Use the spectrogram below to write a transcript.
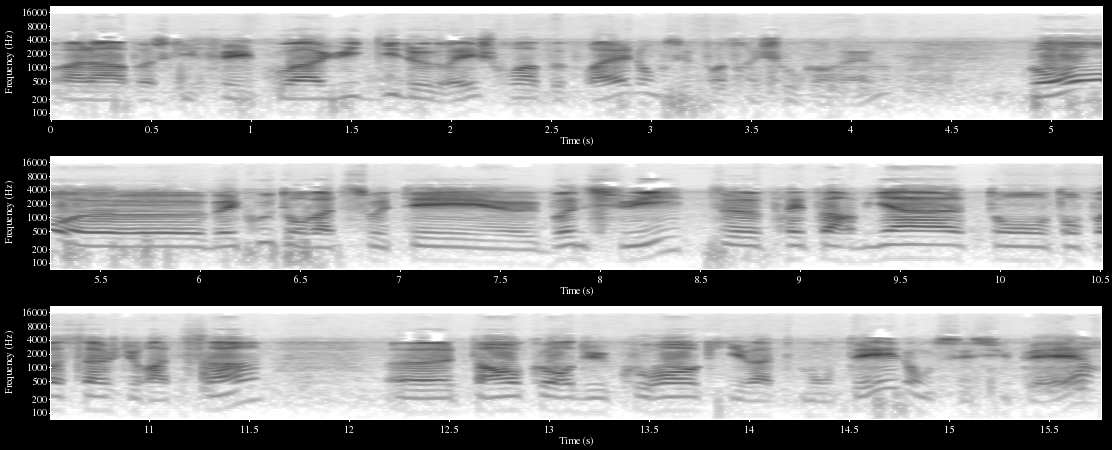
Voilà, parce qu'il fait quoi 8-10 degrés, je crois à peu près, donc c'est pas très chaud quand même. Bon, euh, bah écoute, on va te souhaiter euh, bonne suite. Euh, prépare bien ton, passage du Ratsin. Euh, T'as encore du courant qui va te monter, donc c'est super.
